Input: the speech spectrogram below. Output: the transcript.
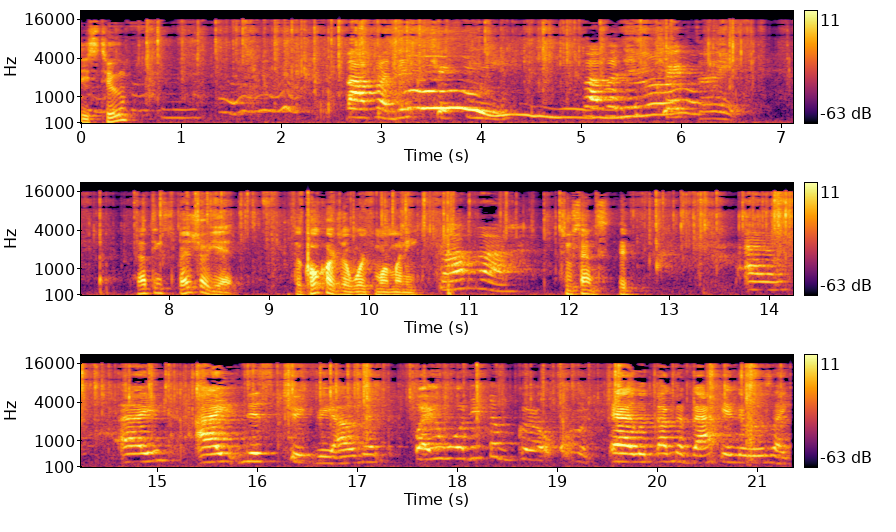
These two? Papa, this tricked me. Papa, this tricked me. Nothing special yet. The code cards are worth more money. Papa, Two cents. um, I, I, this tricked. I was like, but I wanted the girl one. And I looked on the back and it was like,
